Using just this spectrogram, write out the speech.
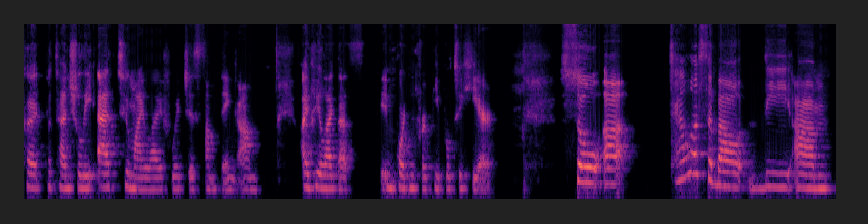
could potentially add to my life which is something um i feel like that's important for people to hear. So uh tell us about the um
